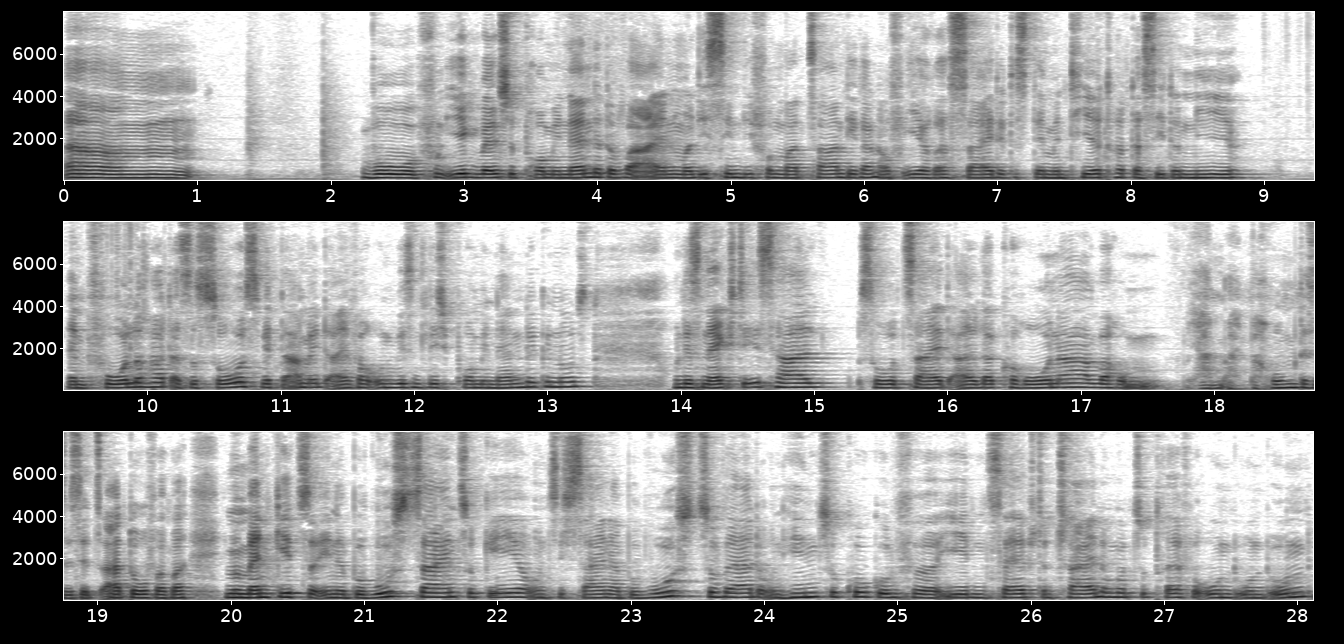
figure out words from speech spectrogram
Ähm, wo von irgendwelchen Prominenten, da war einmal die Cindy von Marzahn, die dann auf ihrer Seite das dementiert hat, dass sie dann nie empfohlen hat. Also so, es wird damit einfach unwissentlich Prominente genutzt. Und das nächste ist halt, so Zeitalter Corona, warum, ja, warum, das ist jetzt auch doof, aber im Moment geht es so in ein Bewusstsein zu gehen und sich seiner bewusst zu werden und hinzugucken und für jeden selbst Entscheidungen zu treffen und, und, und.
